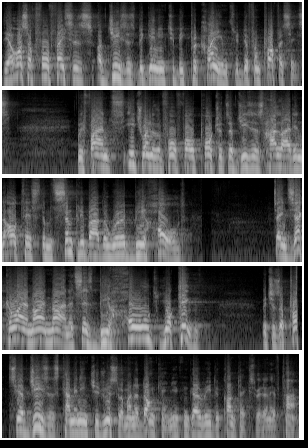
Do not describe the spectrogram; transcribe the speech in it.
there are also four faces of Jesus beginning to be proclaimed through different prophecies. We find each one of the fourfold portraits of Jesus highlighted in the Old Testament simply by the word behold. So in Zechariah 9 9, it says, Behold your king. which is a prophecy of Jesus coming into Jerusalem on a donkey. And you can go read the context, we don't have time.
